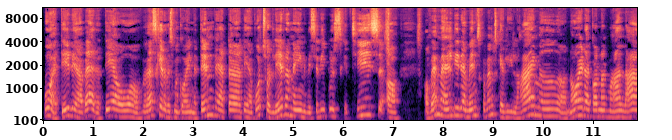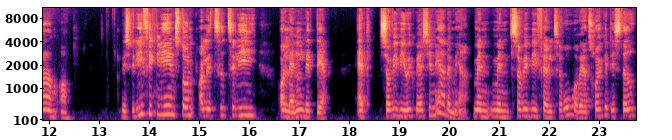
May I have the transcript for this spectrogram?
hvor er det der, hvad er der derovre, hvad sker der, hvis man går ind ad den der dør der, hvor er toiletterne egentlig, hvis jeg lige pludselig skal tisse, og, og hvad med alle de der mennesker, hvem skal jeg lige lege med, og nøj, der er godt nok meget larm, og hvis vi lige fik lige en stund og lidt tid til lige at lande lidt der, at så vil vi jo ikke være generede mere, men, men så vil vi falde til ro og være trygge det sted.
